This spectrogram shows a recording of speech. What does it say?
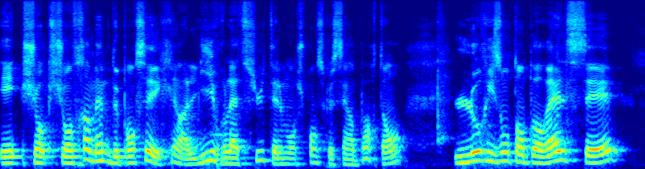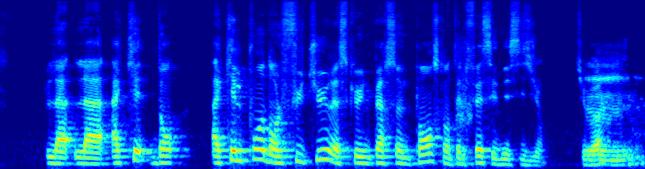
Et je suis, je suis en train même de penser à écrire un livre là-dessus, tellement je pense que c'est important. L'horizon temporel, c'est la, la, à, dans, à quel point dans le futur est-ce qu'une personne pense quand elle fait ses décisions tu vois? Hmm.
